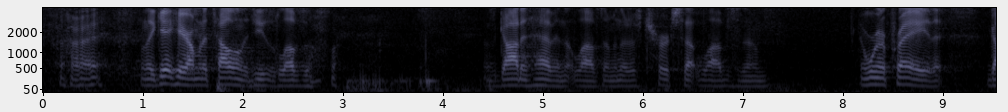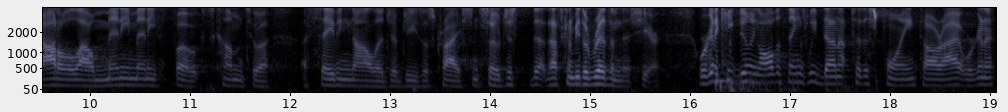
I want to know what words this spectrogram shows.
All right. When they get here, I'm going to tell them that Jesus loves them. there's God in heaven that loves them, and there's a church that loves them. And we're going to pray that God will allow many, many folks come to a, a saving knowledge of Jesus Christ. And so, just th- that's going to be the rhythm this year. We're going to keep doing all the things we've done up to this point, all right? We're going to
